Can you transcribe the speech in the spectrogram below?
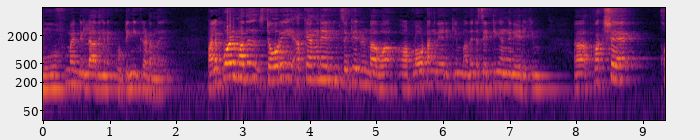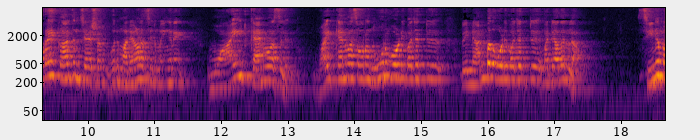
മൂവ്മെന്റ് ഇല്ലാതെ ഇങ്ങനെ കുടുങ്ങിക്കിടന്ന് പലപ്പോഴും അത് സ്റ്റോറി ഒക്കെ അങ്ങനെ ആയിരിക്കും സെറ്റ് ചെയ്തിട്ടുണ്ടാവുക പ്ലോട്ട് അങ്ങനെ ആയിരിക്കും അതിന്റെ സെറ്റിംഗ് അങ്ങനെ ആയിരിക്കും പക്ഷേ കുറെ കാലത്തിന് ശേഷം ഒരു മലയാള സിനിമ ഇങ്ങനെ വൈറ്റ് ക്യാൻവാസിൽ വൈറ്റ് ക്യാൻവാസ് പറഞ്ഞാൽ നൂറ് കോടി ബജറ്റ് പിന്നെ അൻപത് കോടി ബജറ്റ് മറ്റേ അതല്ല. സിനിമ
